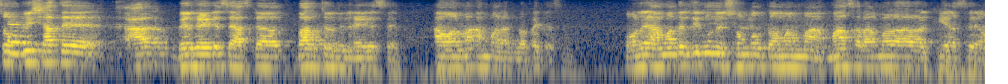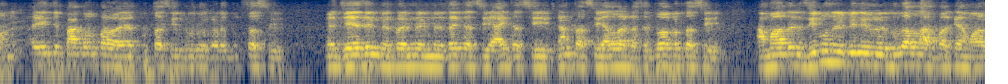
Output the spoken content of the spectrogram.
চব্বিশ সাথে বের হয়ে গেছে বারো তেরো দিন হয়ে গেছে, আমার মা আমার বলে আমাদের জীবনের সম্বল তো আমার মা মা ছাড়া আমার আর কি আছে? অনেক এই যে পাগল পাড়া লুডো করে যে যাইতাছি, আইতাছি কান্তাছি আল্লাহর কাছে দোয়া আমাদের জীবনের বিনিময়ে আল্লাহ পাকে আমার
